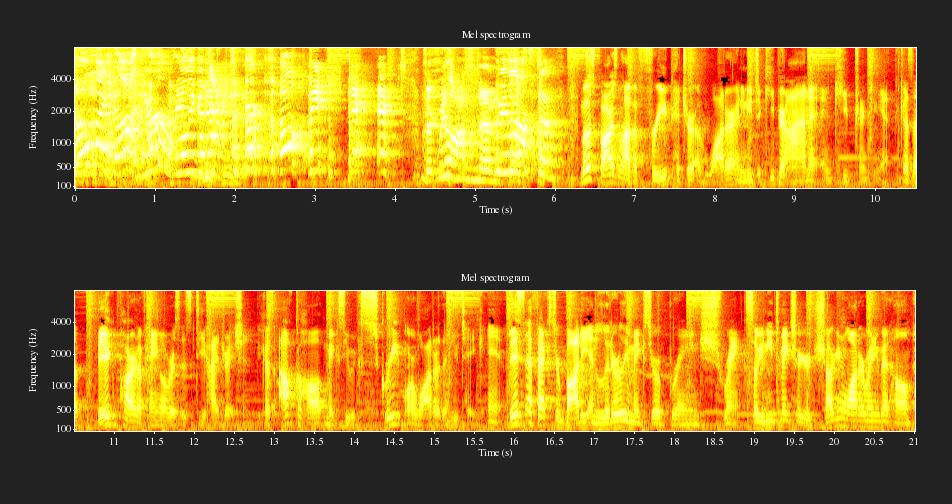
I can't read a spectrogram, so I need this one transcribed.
Oh my god, you're a really good actor! Holy shit! Look, we lost him. We lost him! Most bars will have a free pitcher of water and you need to keep your eye on it and keep drinking it because a big part of hangovers is dehydration because alcohol makes you excrete more water than you take in. This affects your body and literally makes your brain shrink. So you need to make sure you're chugging water when you get home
